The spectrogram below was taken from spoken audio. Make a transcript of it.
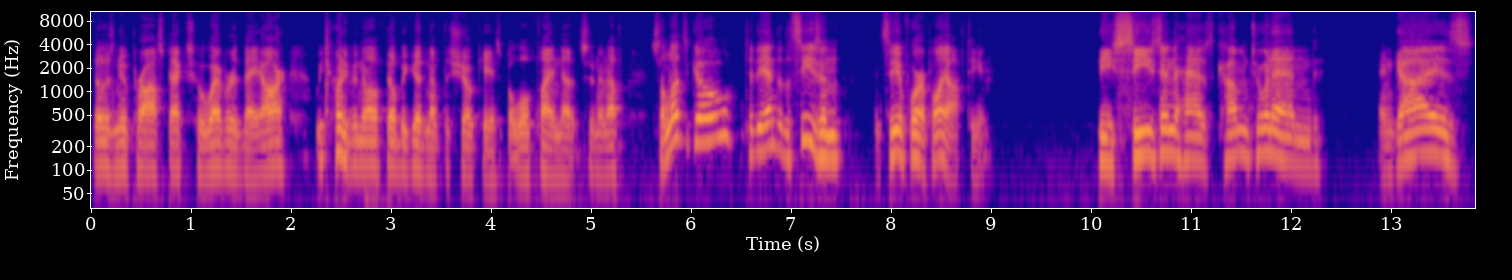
those new prospects, whoever they are. We don't even know if they'll be good enough to showcase, but we'll find out soon enough. So let's go to the end of the season and see if we're a playoff team. The season has come to an end and guys,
